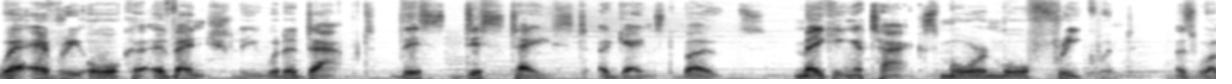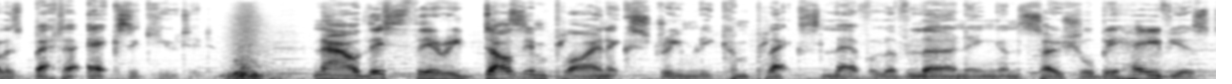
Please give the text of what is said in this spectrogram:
where every orca eventually would adapt this distaste against boats, making attacks more and more frequent, as well as better executed. Now, this theory does imply an extremely complex level of learning and social behaviors,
